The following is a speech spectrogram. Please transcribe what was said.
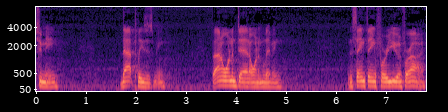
to me. That pleases me. But I don't want him dead, I want him living. And the same thing for you and for I.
